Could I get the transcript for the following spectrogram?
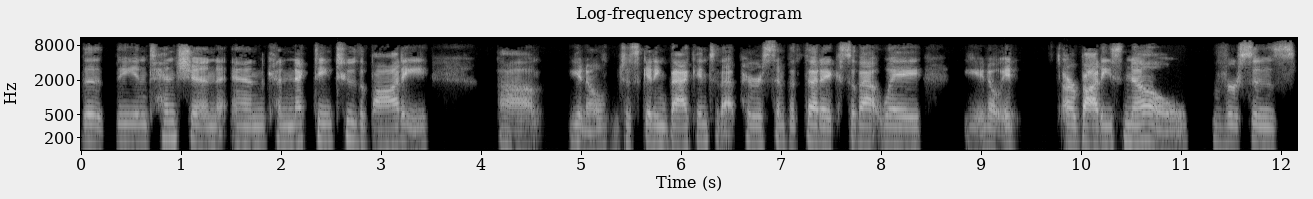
the, the intention and connecting to the body um, you know just getting back into that parasympathetic so that way you know, it our bodies know versus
